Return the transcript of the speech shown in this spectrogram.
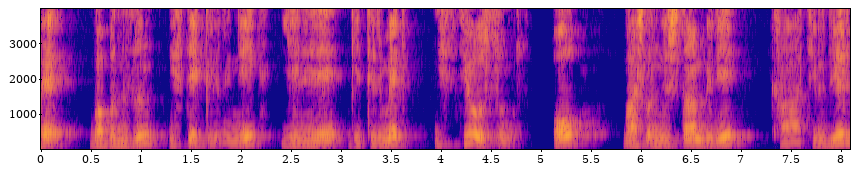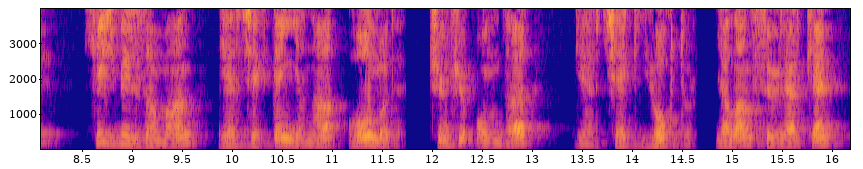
ve babanızın isteklerini yerine getirmek istiyorsunuz. O başlangıçtan beri katildir. Hiçbir zaman gerçekten yana olmadı. Çünkü onda gerçek yoktur. Yalan söylerken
